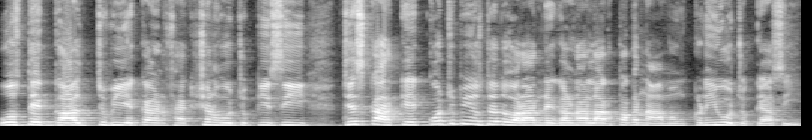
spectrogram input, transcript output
ਉਸ ਦੇ ਗਲ 'ਚ ਵੀ ਇੱਕ ਇਨਫੈਕਸ਼ਨ ਹੋ ਚੁੱਕੀ ਸੀ, ਜਿਸ ਕਰਕੇ ਕੁਝ ਵੀ ਉਸ ਦੇ ਦੁਆਰਾ ਨਿਕਲਣਾ ਲਗਭਗ ਨਾਮੁਮਕਿਨ ਹੋ ਚੁੱਕਿਆ ਸੀ।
